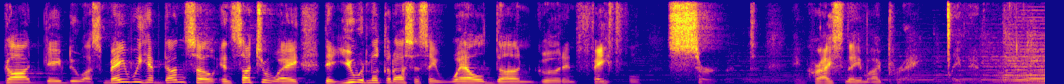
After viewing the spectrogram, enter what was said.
God gave to us? May we have done so in such a way that you would look at us and say, Well done, good and faithful servant. In Christ's name I pray. Amen.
